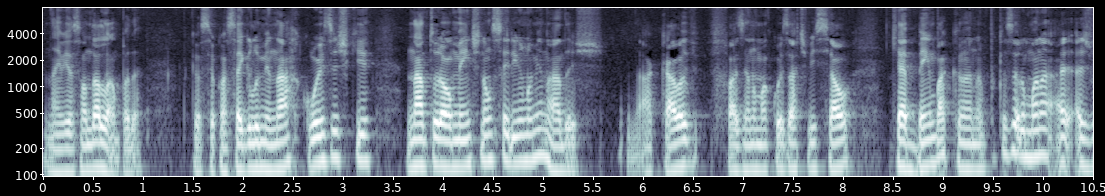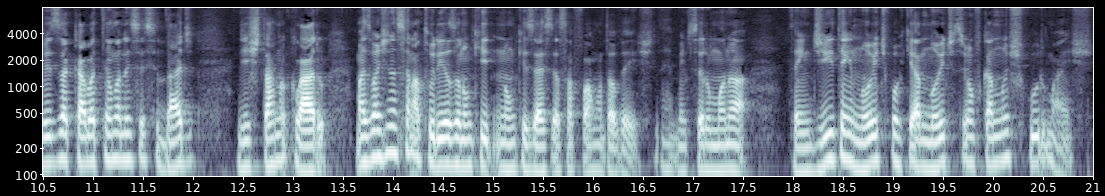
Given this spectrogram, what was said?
na invenção da lâmpada. Que você consegue iluminar coisas que naturalmente não seriam iluminadas. Acaba fazendo uma coisa artificial que é bem bacana, porque o ser humano às vezes acaba tendo a necessidade de estar no claro. Mas imagina se a natureza não, qui não quisesse dessa forma, talvez. De repente o ser humano Tem dia e tem noite, porque à noite vocês vão ficar no escuro mais.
